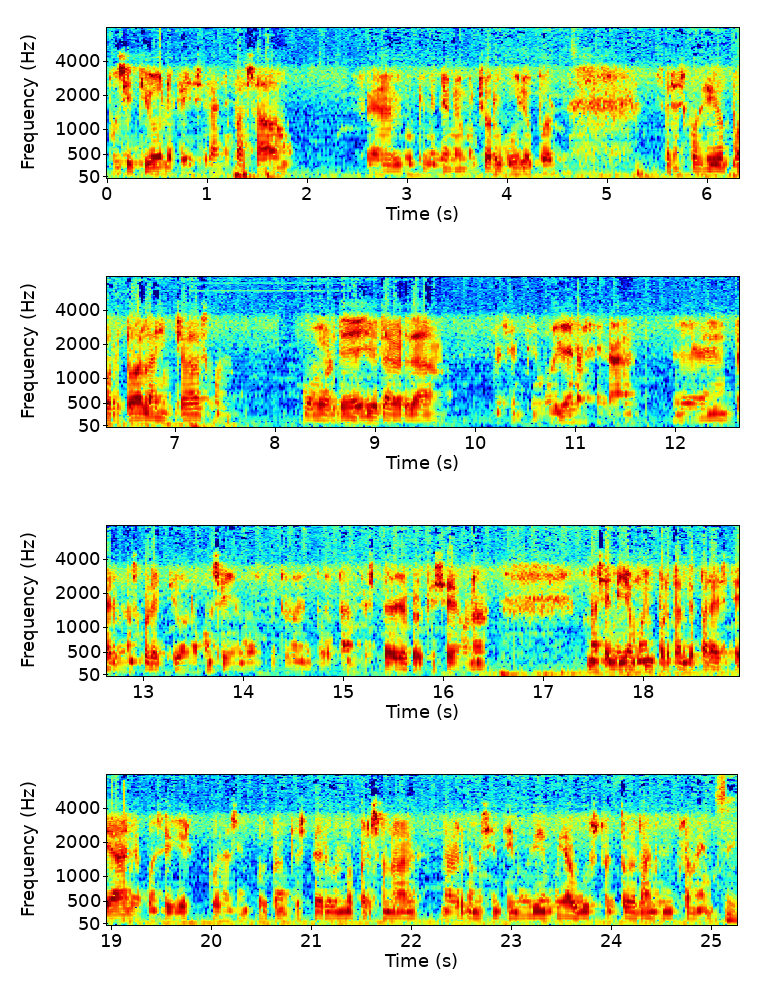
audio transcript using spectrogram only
positivo lo que hice el año pasado. Fue algo que me llenó mucho orgullo por ser escogido por todas las hinchadas como jugador de ellos. La verdad me sentí muy bien al final. eh, en términos colectivos no conseguimos títulos importantes, pero yo creo que sea una una semilla muy importante para este año, conseguir cosas importantes, pero en lo personal, la verdad me sentí muy bien, muy a gusto en todo el año en Flamengo. Sí.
